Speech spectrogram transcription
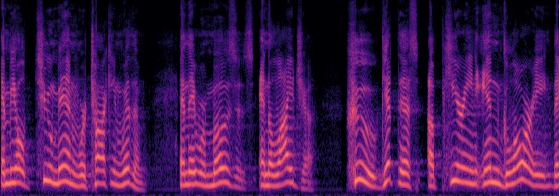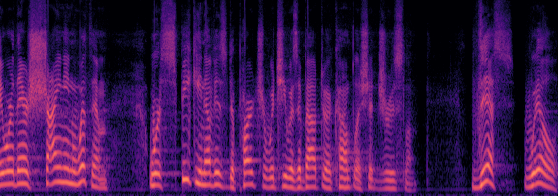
And behold, two men were talking with him, and they were Moses and Elijah who, get this, appearing in glory, they were there shining with him, were speaking of his departure, which he was about to accomplish at Jerusalem. This will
